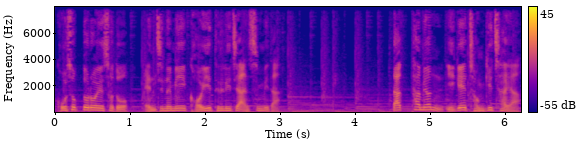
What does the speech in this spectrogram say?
고속도로에서도 엔진음이 거의 들리지 않습니다. 딱 타면 이게 전기차야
